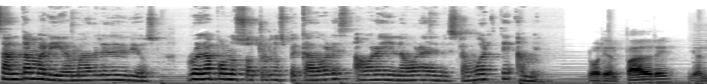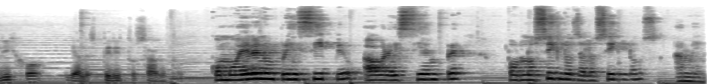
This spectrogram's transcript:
Santa María, Madre de Dios, ruega por nosotros los pecadores, ahora y en la hora de nuestra muerte. Amén. Gloria al Padre, y al Hijo, y al Espíritu Santo. Como era en un principio, ahora y siempre, por los siglos de los siglos. Amén.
